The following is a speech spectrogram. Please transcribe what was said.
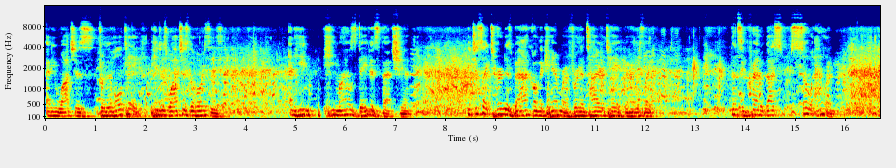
and he watches for the whole take. He just watches the horses. And he he Miles Davis that shit. He just like turned his back on the camera for an entire take, and I was like, "That's incredible. That's so Alan." Alan.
